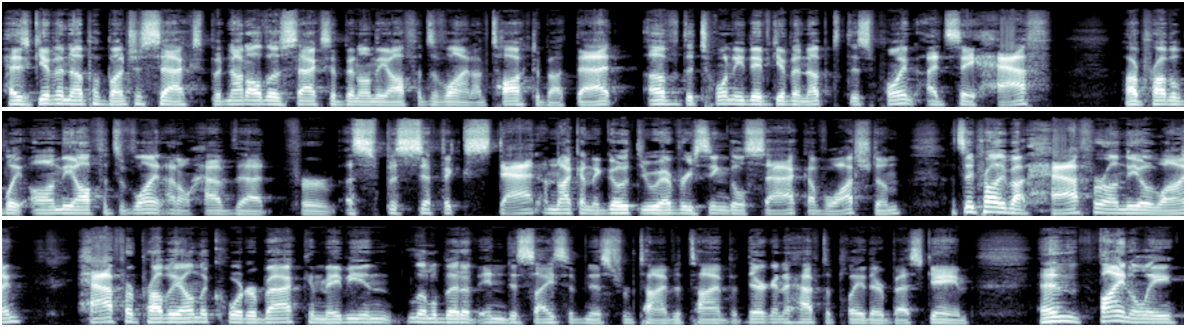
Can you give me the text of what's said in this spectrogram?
has given up a bunch of sacks, but not all those sacks have been on the offensive line. I've talked about that. Of the 20 they've given up to this point, I'd say half are probably on the offensive line. I don't have that for a specific stat. I'm not going to go through every single sack. I've watched them. I'd say probably about half are on the O line. Half are probably on the quarterback and maybe a little bit of indecisiveness from time to time, but they're going to have to play their best game. And finally,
